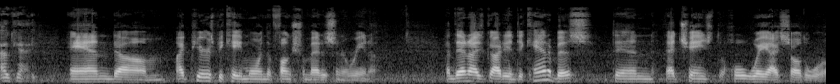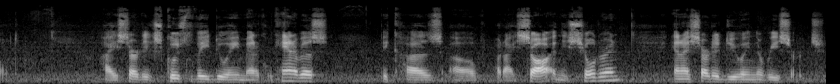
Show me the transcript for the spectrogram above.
Okay. and um, my peers became more in the functional medicine arena. And then I got into cannabis. Then that changed the whole way I saw the world. I started exclusively doing medical cannabis because of what I saw in these children, and I started doing the research.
